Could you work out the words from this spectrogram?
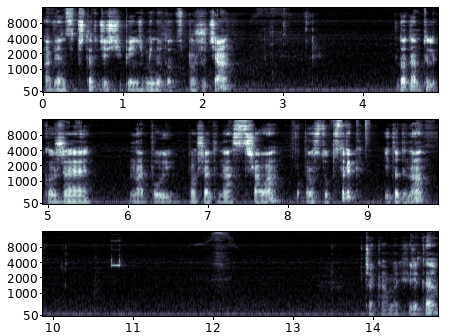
a więc 45 minut od spożycia. Dodam tylko, że napój poszedł na strzała, po prostu pstryk i do dna. Czekamy chwilkę.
